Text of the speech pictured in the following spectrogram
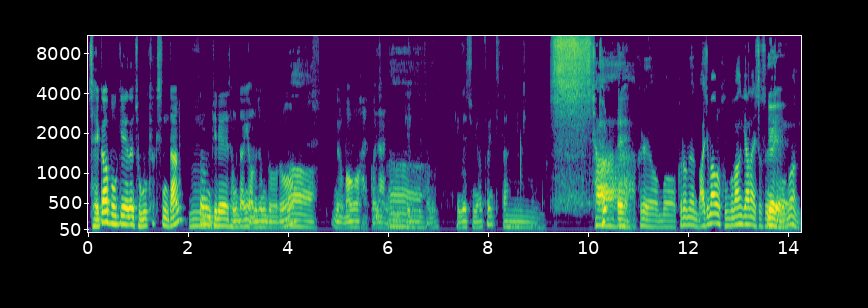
제가 보기에는 조국 혁신당 음. 또는 비례 정당이 어느 정도로 어, 네, 먹어갈 거냐 아니면 아. 이게 이제 저는 굉장히 중요한 포인트다 이렇게 음. 봅니다. 자, 저- 예. 그래요. 뭐 그러면 마지막으로 궁금한 게 하나 있었어요. 예, 예. 여쭤보면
